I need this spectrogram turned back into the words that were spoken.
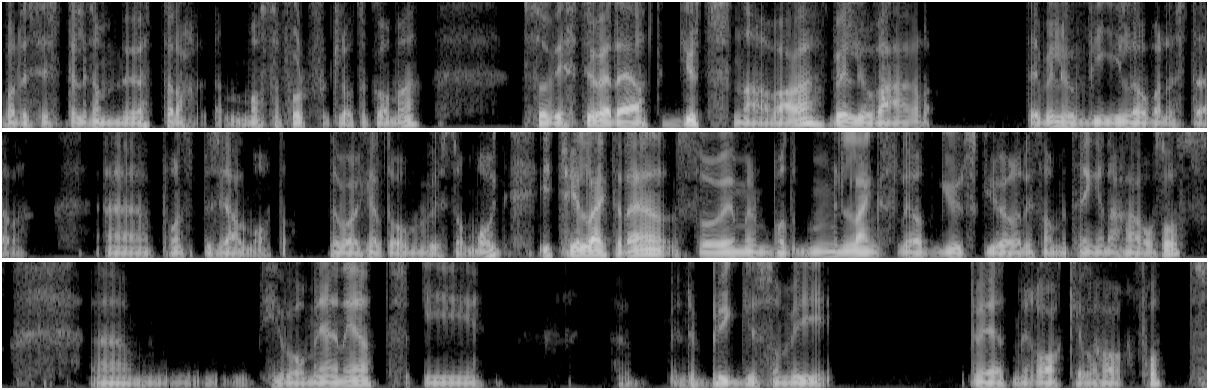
var det siste liksom møtet der masse folk fikk lov til å komme, så visste jo jeg det at gudsnærværet vil jo være der. Det vil jo hvile over det stedet eh, på en spesiell måte. Det var jeg helt overbevist om. Og i tillegg til det så er min, min lengsel at Gud skal gjøre de samme tingene her hos oss um, i vår menighet, i det bygget som vi ved et mirakel har fått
